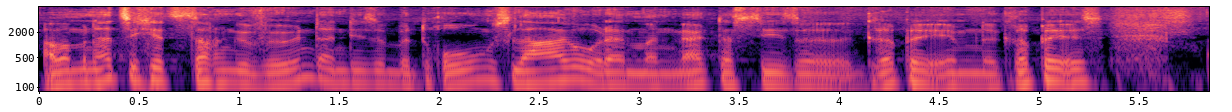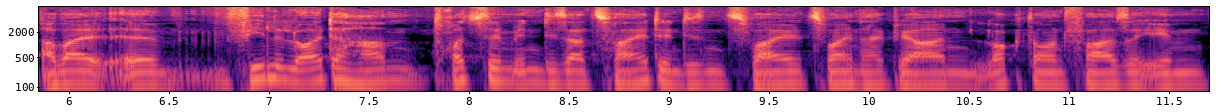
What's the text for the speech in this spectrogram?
Aber man hat sich jetzt daran gewöhnt, an diese Bedrohungslage oder man merkt, dass diese Grippe eben eine Grippe ist. Aber äh, viele Leute haben trotzdem in dieser Zeit, in diesen zwei, zweieinhalb Jahren Lockdown-Phase eben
